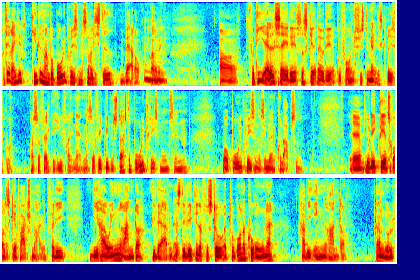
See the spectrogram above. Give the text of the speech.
Og det er rigtigt. Kiggede man på boligpriserne, så var de steget hvert år, mm-hmm. godt og vel. Og fordi alle sagde det, så sker der jo det, at du får en systematisk risiko, og så faldt det hele fra hinanden. Og så fik vi den største boligkrise nogensinde, hvor boligpriserne simpelthen kollapsede. Øh, nu er det ikke det, jeg tror, der sker på aktiemarkedet, fordi vi har jo ingen renter i verden. Altså det er vigtigt at forstå, at på grund af corona har vi ingen renter. Der er nul.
